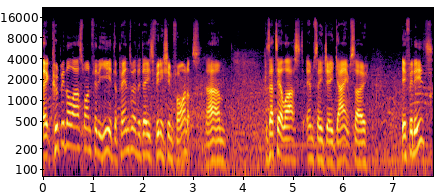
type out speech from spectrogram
It could be the last one for the year. Depends where the D's finish in finals, because that's our last MCG game. So if it is,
